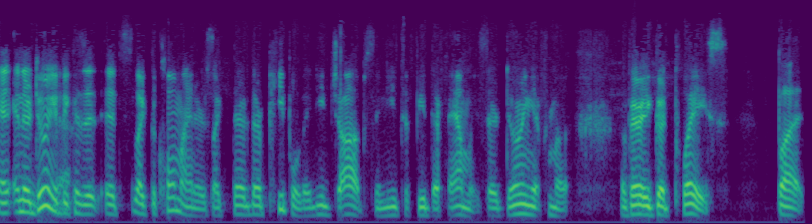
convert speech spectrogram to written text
and, and they're doing it yeah. because it, it's like the coal miners like they're they're people they need jobs they need to feed their families they're doing it from a, a very good place but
